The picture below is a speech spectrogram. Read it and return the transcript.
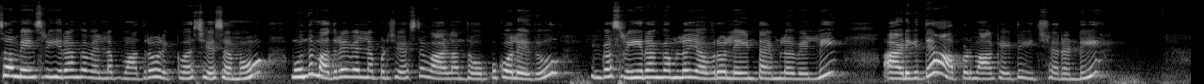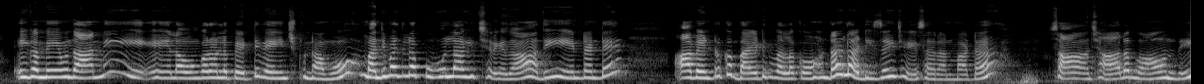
సో మేము శ్రీరంగం వెళ్ళినప్పుడు మాత్రం రిక్వెస్ట్ చేసాము ముందు మధురై వెళ్ళినప్పుడు చేస్తే వాళ్ళంత ఒప్పుకోలేదు. ఇంకా శ్రీరంగంలో ఎవరో లేని టైంలో వెళ్ళి అడిగితే అప్పుడు మాకైతే ఇచ్చారండి. ఇక మేము దాన్ని ఇలా ఉంగరంలో పెట్టి వేయించుకున్నాము. మధ్య మధ్యలో పువ్వులాగా ఇచ్చారు కదా అది ఏంటంటే ఆ వెంట్రుక బయటకు వెళ్ళకుండా ఇలా డిజైన్ చేశారనమాట చా చాలా బాగుంది.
